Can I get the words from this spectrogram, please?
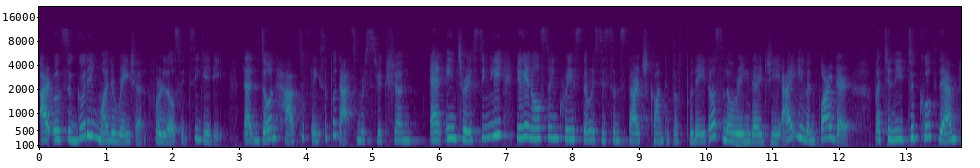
are also good in moderation for those with CKD that don't have to face a potassium restriction. And interestingly, you can also increase the resistant starch content of potatoes, lowering their GI even further. But you need to cook them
